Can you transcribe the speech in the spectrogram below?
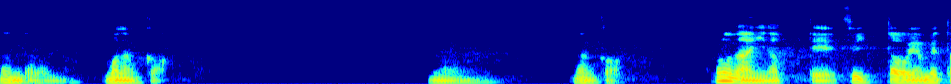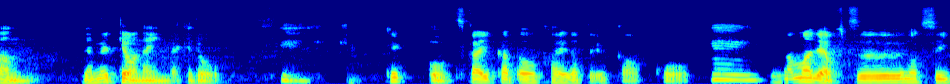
なんだろうな。まあ、なんか、うん、なんか、コロナになってツイッターをやめたん、やめてはないんだけど、うん、結構使い方を変えたというか、こう、うん、今までは普通のツイッ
